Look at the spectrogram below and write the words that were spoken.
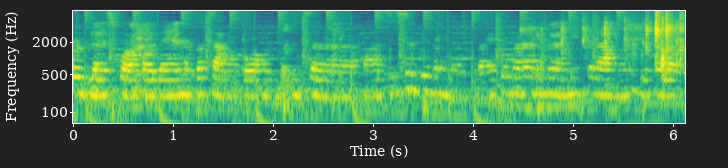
Super blessed po ako dahil napasama po ako dito sa uh, season 2 ng Bites. So maraming maraming salamat po talaga.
